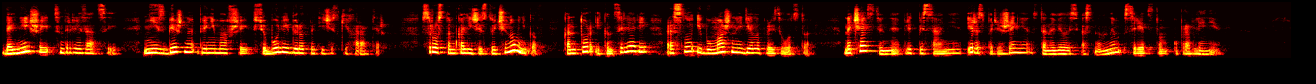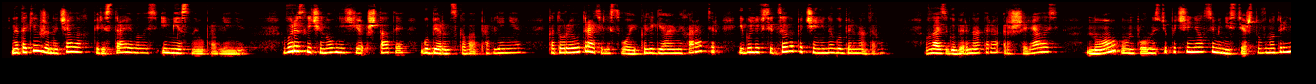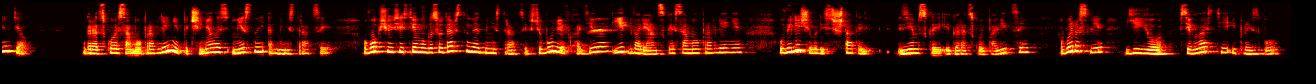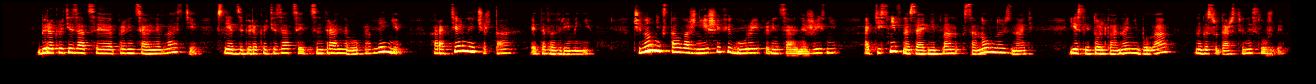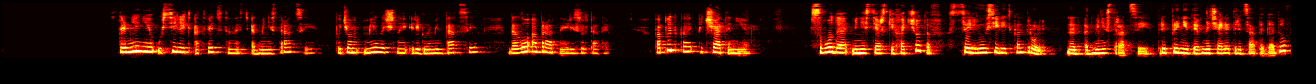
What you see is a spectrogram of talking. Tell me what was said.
дальнейшей централизации, неизбежно принимавшей все более бюрократический характер – С ростом количества чиновников, контор и канцелярий росло и бумажное дело производства. Начальственное предписание и распоряжение становилось основным средством управления. На таких же началах перестраивалось и местное управление. Выросли чиновничьи штаты губернского правления, которые утратили свой коллегиальный характер и были всецело подчинены губернатору. Власть губернатора расширялась, но он полностью подчинялся Министерству внутренних дел. Городское самоуправление подчинялось местной администрации. В общую систему государственной администрации все более входило и дворянское самоуправление, увеличивались штаты земской и городской полиции, выросли ее всевластие и произвол. Бюрократизация провинциальной власти вслед за бюрократизацией центрального управления – характерная черта этого времени. Чиновник стал важнейшей фигурой провинциальной жизни, оттеснив на задний план сановную знать, если только она не была на государственной службе. Стремление усилить ответственность администрации путем мелочной регламентации дало обратные результаты. Попытка печатания свода министерских отчетов с целью усилить контроль над администрацией, предпринятая в начале 30-х годов,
